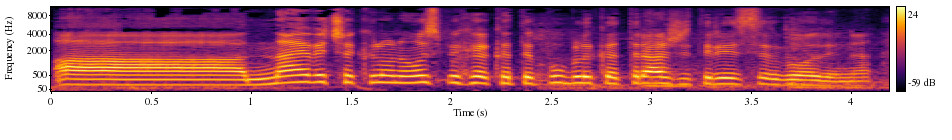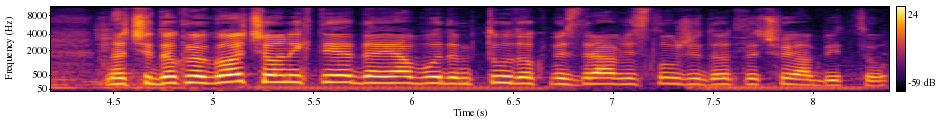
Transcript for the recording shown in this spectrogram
a najveća kruna uspjeha je kad te publika traži 30 godina. Znači, dokle god će oni htjeti da ja budem tu dok me zdravlje služi, dotle ću ja biti tu.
